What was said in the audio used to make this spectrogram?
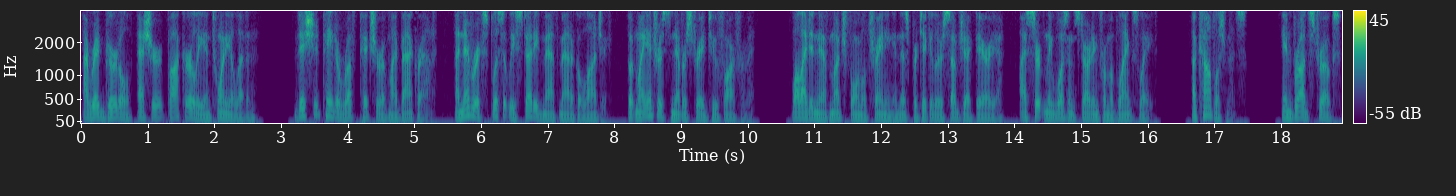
I read Gödel, Escher, Bach early in 2011. This should paint a rough picture of my background. I never explicitly studied mathematical logic, but my interest never strayed too far from it. While I didn't have much formal training in this particular subject area, I certainly wasn't starting from a blank slate. Accomplishments. In broad strokes,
